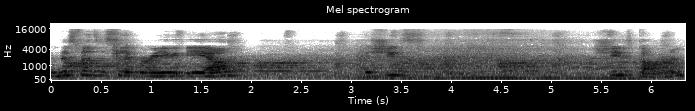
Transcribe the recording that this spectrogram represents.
And this one's a slippery eel. But she's she's gone.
